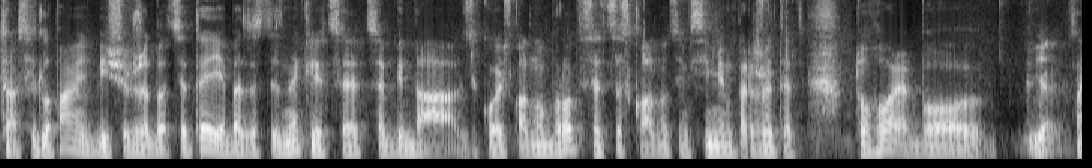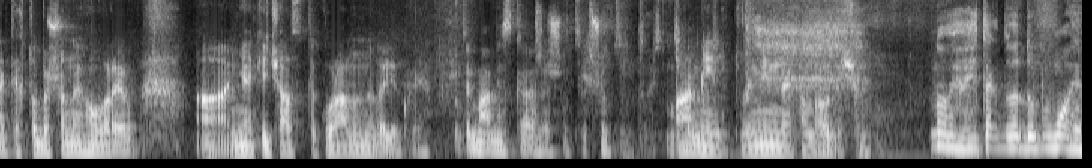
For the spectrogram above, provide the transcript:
Та світла пам'ять більше вже 20, є безвісти зниклі. Це, це біда, з якою складно боротися. Це складно цим сім'ям пережити то горе, бо як знаєте, хто би що не говорив, а, ніякий час таку рану не вилікує. Ти мамі скажеш, що це що це. Тобто, Мамі, племінникам, родичам. Ну і так до допомоги.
